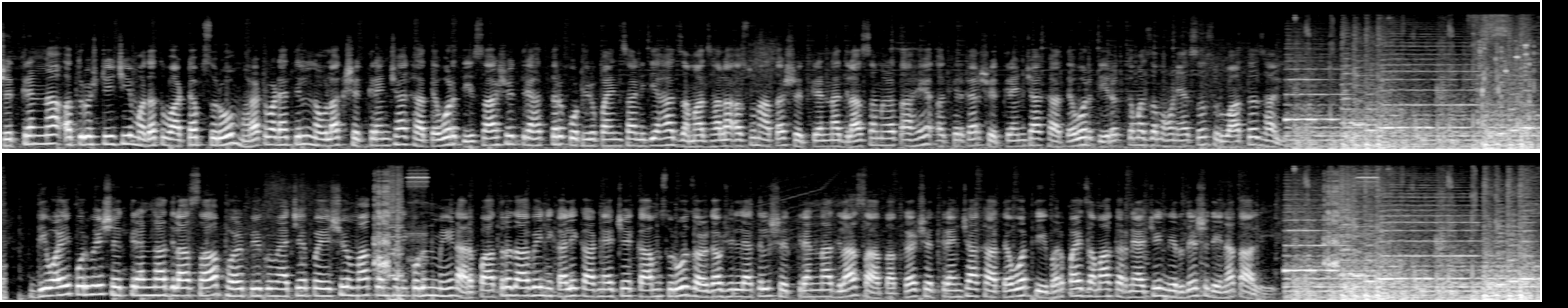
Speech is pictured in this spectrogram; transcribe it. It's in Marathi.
शेतकऱ्यांना अतिवृष्टीची मदत वाटप सुरू. मराठवाड्यातील नऊ लाख शेतकऱ्यांच्या खात्यावरती सहाशे त्र्याहत्तर कोटी रुपयांचा निधी हा जमा झाला असून आता शेतकऱ्यांना दिलासा मिळत आहे. अखेरकार शेतकऱ्यांच्या खात्यावरती रक्कम जमा होण्यास सुरुवात झाली. दिवाळीपूर्वी शेतकऱ्यांना दिलासा फळ पीक विम्याचे पैसे विमा कंपनीकडून मिळणार. पात्र दावे निकाली काढण्याचे काम सुरू. जळगाव जिल्ह्यातील शेतकऱ्यांना दिलासा. तात्काळ शेतकऱ्यांच्या खात्यावरती भरपाई जमा करण्याचे निर्देश देण्यात आले.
